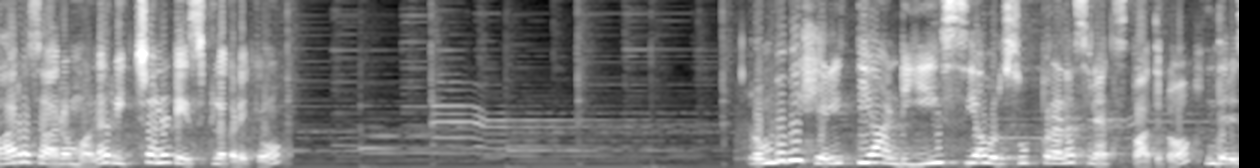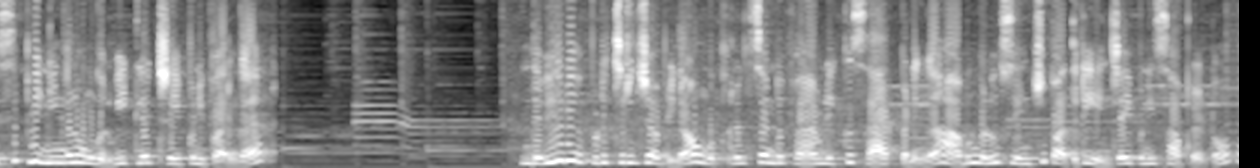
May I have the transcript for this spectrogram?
காரசாரமான ரிச்சான டேஸ்ட்டில் கிடைக்கும். ரொம்பவே ஹெல்த்தியாக அண்ட் ஈஸியாக ஒரு சூப்பரான ஸ்நாக்ஸ் பார்த்துட்டோம். இந்த ரெசிபி நீங்களும் உங்கள் வீட்டில் ட்ரை பண்ணி பாருங்கள் இந்த வீடியோ பிடிச்சிருந்துச்சு அப்படின்னா உங்கள் ஃப்ரெண்ட்ஸ் அண்ட் ஃபேமிலிக்கு ஷேர் பண்ணுங்கள் அவங்களும் செஞ்சு பார்த்துட்டு என்ஜாய் பண்ணி சாப்பிடட்டும்.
